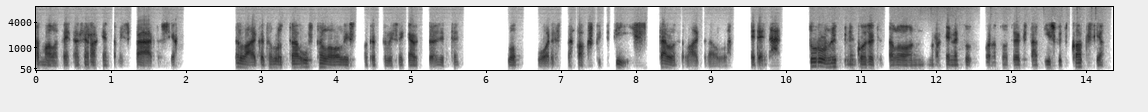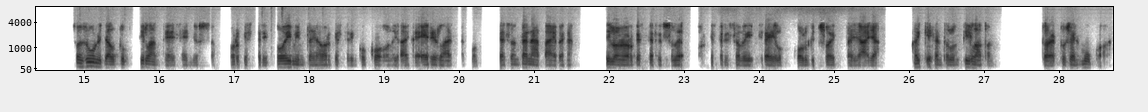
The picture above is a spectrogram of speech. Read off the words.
samalla tehdään se rakentamispäätös. Ja tällä aikataululla tämä uusi talo olisi otettavissa käyttöön sitten loppuvuodesta 2025. Tällaisella aikataululla edetään. Turun nykyinen konserttitalo on rakennettu vuonna 1952 ja se on suunniteltu tilanteeseen, jossa orkesterin toiminta ja orkesterin koko oli aika erilaista kuin se on tänä päivänä. Silloin orkesterissa oli, orkesterissa oli reilu 30 soittajaa ja kaikki talon tilat on todettu sen mukaan.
